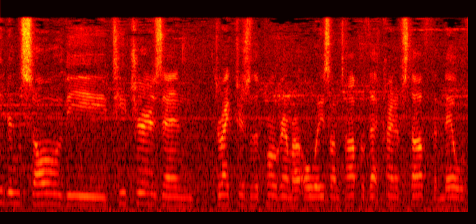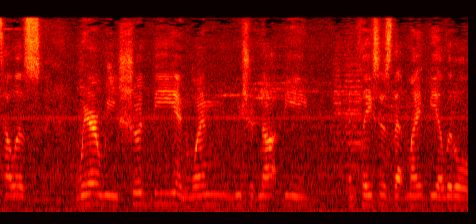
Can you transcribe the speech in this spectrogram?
even so, the teachers and directors of the program are always on top of that kind of stuff, and they will tell us where we should be and when we should not be in places that might be a little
